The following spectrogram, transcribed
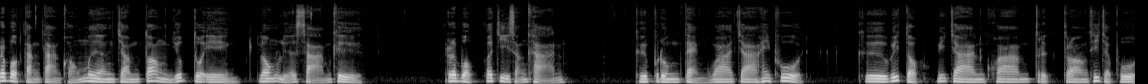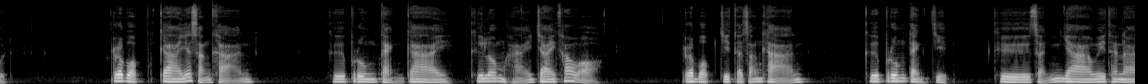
ระบบต่างๆ ของเมืองจำต้องยุบตัวเองลงเหลือ 3 คือ ระบบวจีสังขาร คือปรุงแต่งวาจาให้พูด คือวิตกวิจารความตรึกตรองที่จะพูด ระบบกายสังขาร คือปรุงแต่งกายคือลมหายใจเข้าออก ระบบจิตสังขาร คือปรุงแต่งจิต คือสัญญาเวทนา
